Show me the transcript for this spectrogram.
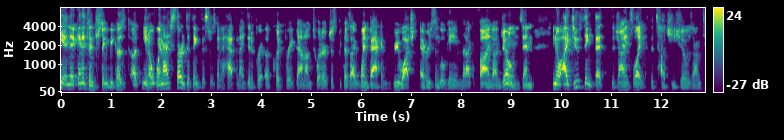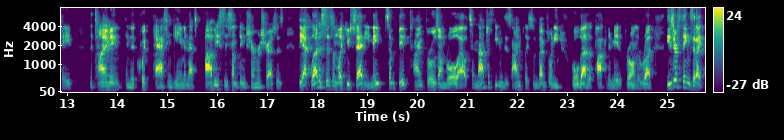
Yeah, Nick, and it's interesting because uh, you know when I started to think this was going to happen, I did a, br- a, quick breakdown on Twitter just because I went back and rewatched every single game that I could find on Jones, and you know I do think that the Giants like the touch he shows on tape, the timing, and the quick passing game, and that's obviously something Shurmur stresses. The athleticism, like you said, he made some big time throws on rollouts, and not just even design plays. Sometimes when he rolled out of the pocket and made a throw on the run, these are things that I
